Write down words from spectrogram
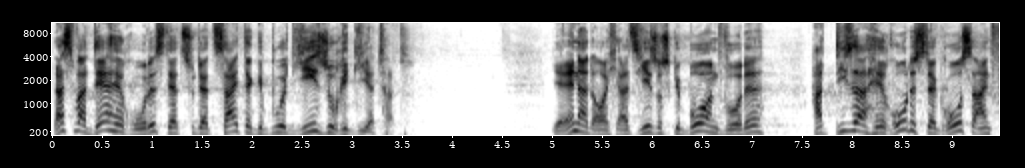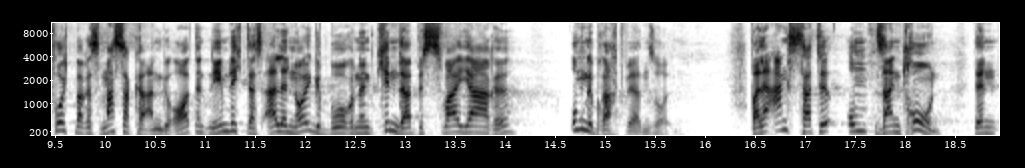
Das war der Herodes, der zu der Zeit der Geburt Jesu regiert hat. Ihr erinnert euch, als Jesus geboren wurde, hat dieser Herodes der Große ein furchtbares Massaker angeordnet, nämlich dass alle neugeborenen Kinder bis zwei Jahre umgebracht werden sollten weil er Angst hatte um seinen Thron. Denn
